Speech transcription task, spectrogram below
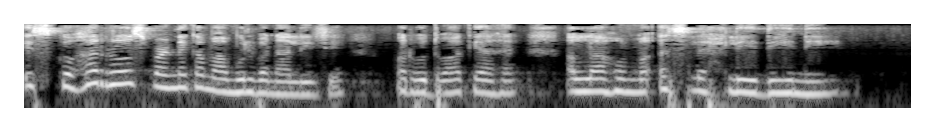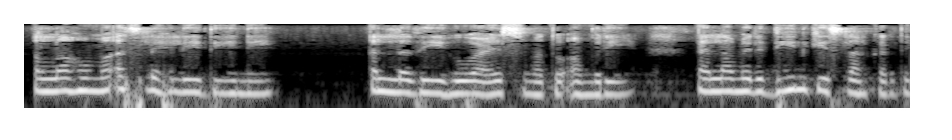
اس کو ہر روز پڑھنے کا معمول بنا لیجیے اور وہ دعا کیا ہے؟ اللہ اسلح لی دینی اللہ اسلح لی دینی اللہ عصمت امری۔ اللہ، میرے دین کی اصلاح کر دے۔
